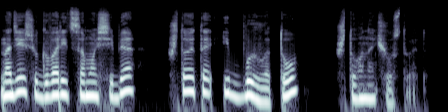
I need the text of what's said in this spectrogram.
надеясь уговорить сама себя, что это и было то, что она чувствует.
